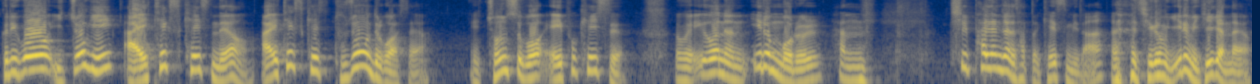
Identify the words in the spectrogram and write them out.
그리고 이쪽이 ITX 케이스인데요. ITX 케이스 두 종을 들고 왔어요. 존스보 A4 케이스. 이거는 이름 모를 한 7, 8년 전에 샀던 케이스입니다. 지금 이름이 기억이 안 나요.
